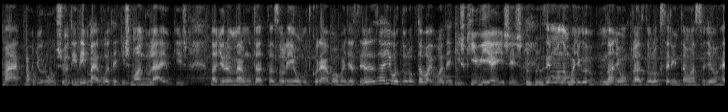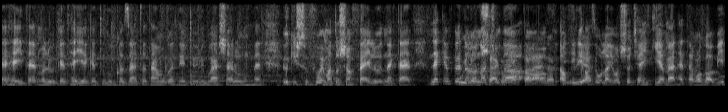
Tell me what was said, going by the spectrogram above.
mák, magyaró, sőt idén már volt egy kis mandulájuk is. Nagy örömmel mutatta Zoli jó korában, hogy azért ez a jó dolog. Tavaly volt egy kis kivie is, és uh-huh. azért mondom, hogy nagyon klassz dolog szerintem az, hogy a helyi termelőket, helyieket tudunk azáltal támogatni, hogy tőlük vásárolunk, mert ők is folyamatosan fejlődnek. Tehát nekem például a nagy csoda a, a, a, az olajos, hogyha így kiemelhetem a Gabit,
